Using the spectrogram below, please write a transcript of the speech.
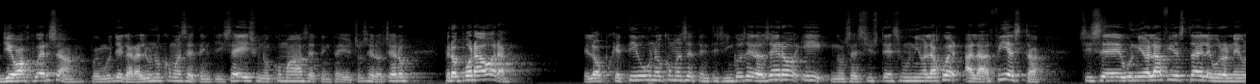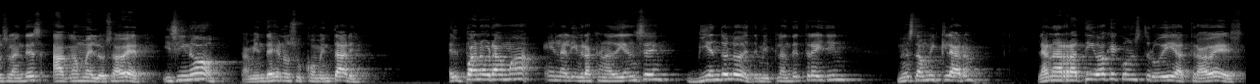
lleva fuerza, podemos llegar al 1,76, 1,7800, pero por ahora el objetivo 1,7500 y no sé si usted se unió a la, a la fiesta. Si se unió a la fiesta del euro neozelandés, hágamelo saber. Y si no, también déjenos su comentario. El panorama en la libra canadiense, viéndolo desde mi plan de trading, no está muy claro. La narrativa que construí a través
